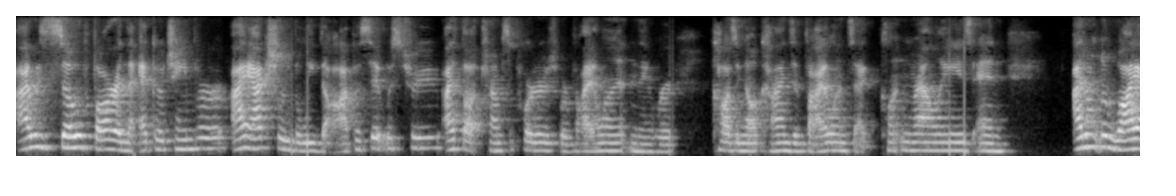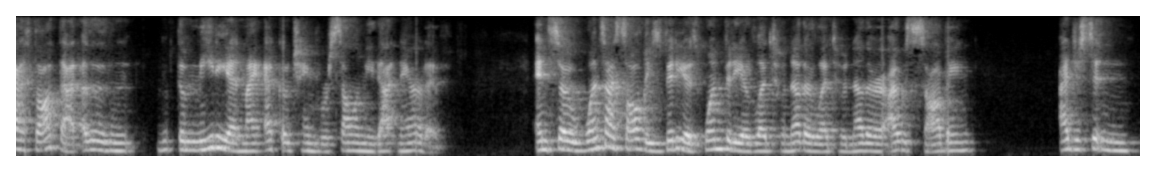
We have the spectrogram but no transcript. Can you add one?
I was so far in the echo chamber. I actually believed the opposite was true. I thought Trump supporters were violent and they were causing all kinds of violence at Clinton rallies. And I don't know why I thought that, other than the media and my echo chamber were selling me that narrative. And so once I saw these videos, one video led to another, led to another. I was sobbing. I just didn't,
